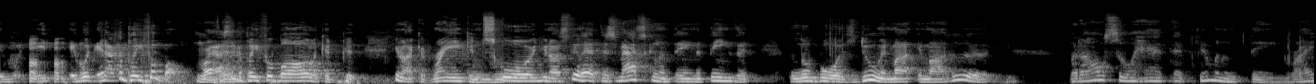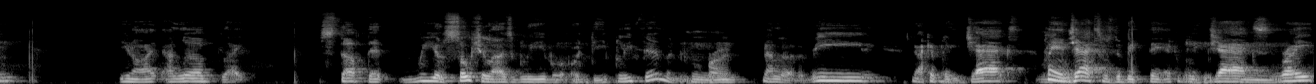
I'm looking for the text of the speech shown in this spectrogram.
It, it, it would, and I could play football, right? I still could play football. I could, could, you know, I could rank and score. You know, I still had this masculine thing, the things that the little boys do in my in my hood. But I also had that feminine thing, right? You know, I, I loved like stuff that we are socialized believe are, are deeply feminine. Right. And I love to read. I could play jacks. Playing mm-hmm. jacks was the big thing. I could play mm-hmm. jacks, mm-hmm. right?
